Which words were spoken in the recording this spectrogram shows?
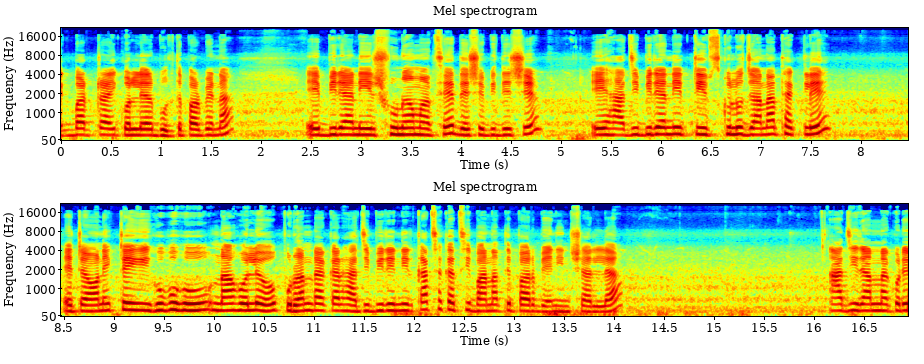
একবার ট্রাই করলে আর ভুলতে পারবে না। এই বিরিয়ানির সুনাম আছে দেশে বিদেশে এই হাজি বিরিয়ানির টিপসগুলো জানা থাকলে এটা অনেকটাই হুবহু না হলেও পুরান ঢাকার হাজি বিরিয়ানির কাছাকাছি বানাতে পারবেন ইনশাল্লাহ। আজই রান্না করে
